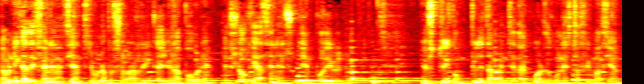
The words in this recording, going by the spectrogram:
la única diferencia entre una persona rica y una pobre es lo que hacen en su tiempo libre. Yo estoy completamente de acuerdo con esta afirmación.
